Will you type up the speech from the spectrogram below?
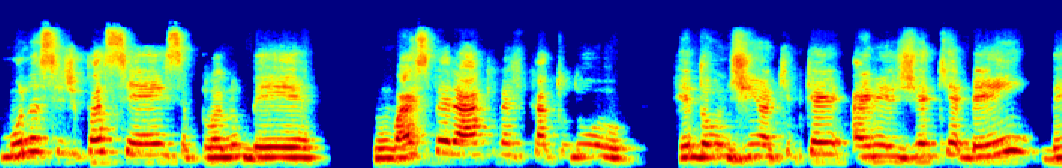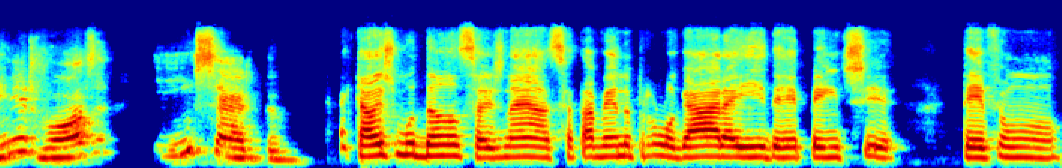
muna-se de paciência, plano B, não vai esperar que vai ficar tudo redondinho aqui, porque a energia aqui é bem, bem nervosa e incerta. Aquelas mudanças, né? Você está vendo para um lugar aí, de repente, teve um,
